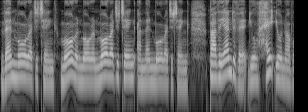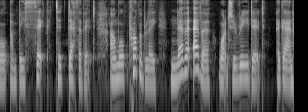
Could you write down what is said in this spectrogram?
then more editing, more and more and more editing, and then more editing. By the end of it, you'll hate your novel and be sick to death of it, and will probably never ever want to read it again.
